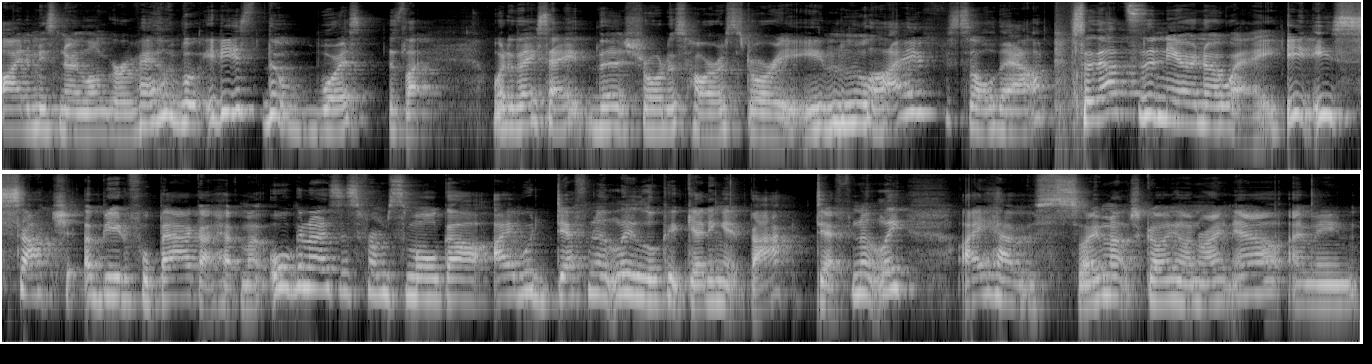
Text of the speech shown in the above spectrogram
item is no longer available. It is the worst. It's like, what do they say? The shortest horror story in life sold out. So that's the Neo Noe. It is such a beautiful bag. I have my organizers from Samorga. I would definitely look at getting it back, definitely. I have so much going on right now. I mean,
